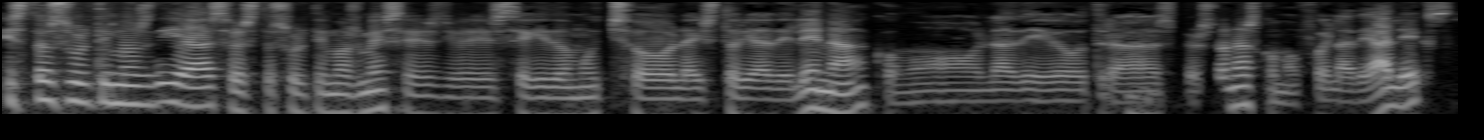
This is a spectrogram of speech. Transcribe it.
estos últimos días o estos últimos meses yo he seguido mucho la historia de Elena, como la de otras mm. personas, como fue la de Alex,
